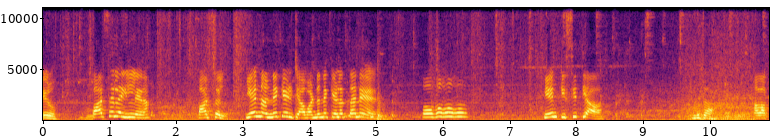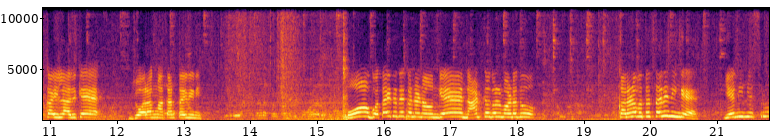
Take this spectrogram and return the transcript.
ಏನು ಪಾರ್ಸೆಲ್ಲ ಇಲ್ಲೇನಾ? ಪಾರ್ಸೆಲ್ ಏನು ನನ್ನೇ ಕೇಳ್ತೀಯ? ಆ ಅಣ್ಣನೇ ಕೇಳತ್ತಾನೆ ಓಹೋ ಏನು ಕಿಸಿತ್ಯಾ? ಹೌದಾ ಅವ ಅಕ್ಕ ಇಲ್ಲ, ಅದಕ್ಕೆ ಜೋರಾಗಿ ಮಾತಾಡ್ತಾ ಇದ್ದೀನಿ ಓ ಗೊತ್ತಾಯ್ತದೆ ಕನ್ನಡ, ಅವನಿಗೆ ನಾಟಕಗಳು ಮಾಡೋದು. ಕನ್ನಡ ಬರ್ತತಾನೆ ನಿಂಗೆ? ಏನು ನಿನ್ನ ಹೆಸರು?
